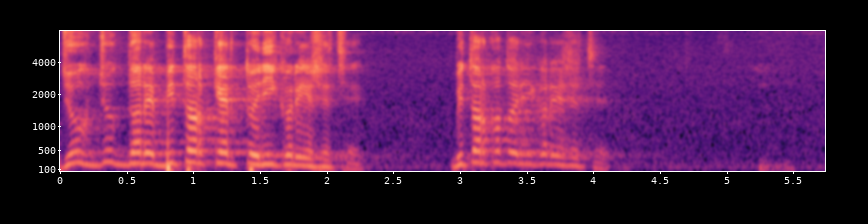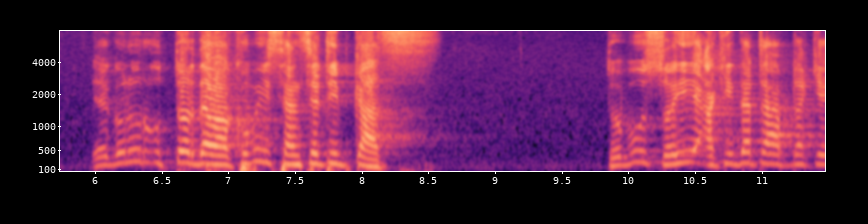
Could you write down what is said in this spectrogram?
যুগ যুগ ধরে বিতর্কের তৈরি করে এসেছে। বিতর্ক তৈরি করে এসেছে। এগুলোর উত্তর দেওয়া খুবই সেন্সিটিভ কাজ। তবু সহি আকিদাটা আপনাকে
